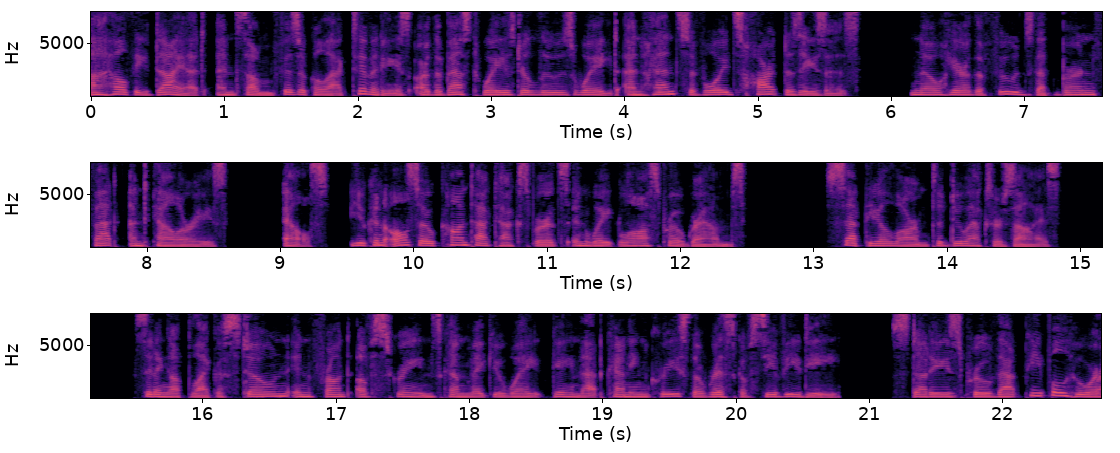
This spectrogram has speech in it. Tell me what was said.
A healthy diet and some physical activities are the best ways to lose weight and hence avoids heart diseases. Know here the foods that burn fat and calories. Else, you can also contact experts in weight loss programs. Set the alarm to do exercise. Sitting up like a stone in front of screens can make you weight gain that can increase the risk of CVD. Studies prove that people who are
